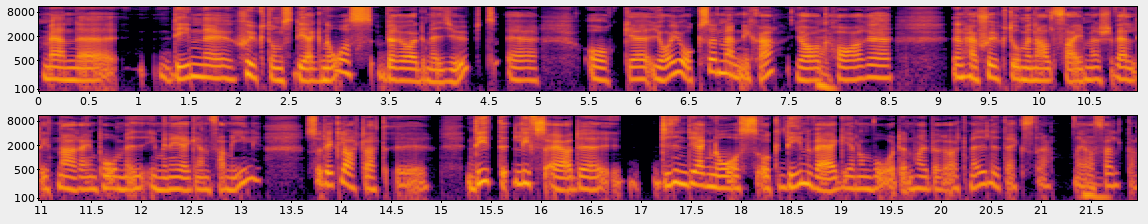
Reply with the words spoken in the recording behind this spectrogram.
men eh, din eh, sjukdomsdiagnos berörde mig djupt eh, och jag är ju också en människa. Jag mm. har den här sjukdomen Alzheimers väldigt nära in på mig i min egen familj. Så det är klart att eh, ditt livsöde, din diagnos och din väg genom vården har berört mig lite extra när jag har mm. följt den.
